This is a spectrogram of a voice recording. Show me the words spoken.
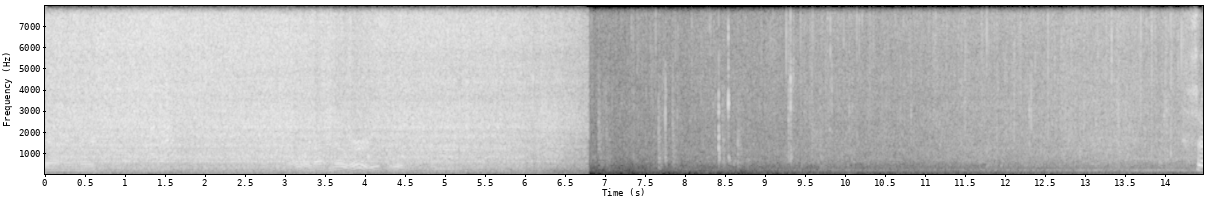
down in there. Well, we're not in no hurry. So. So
